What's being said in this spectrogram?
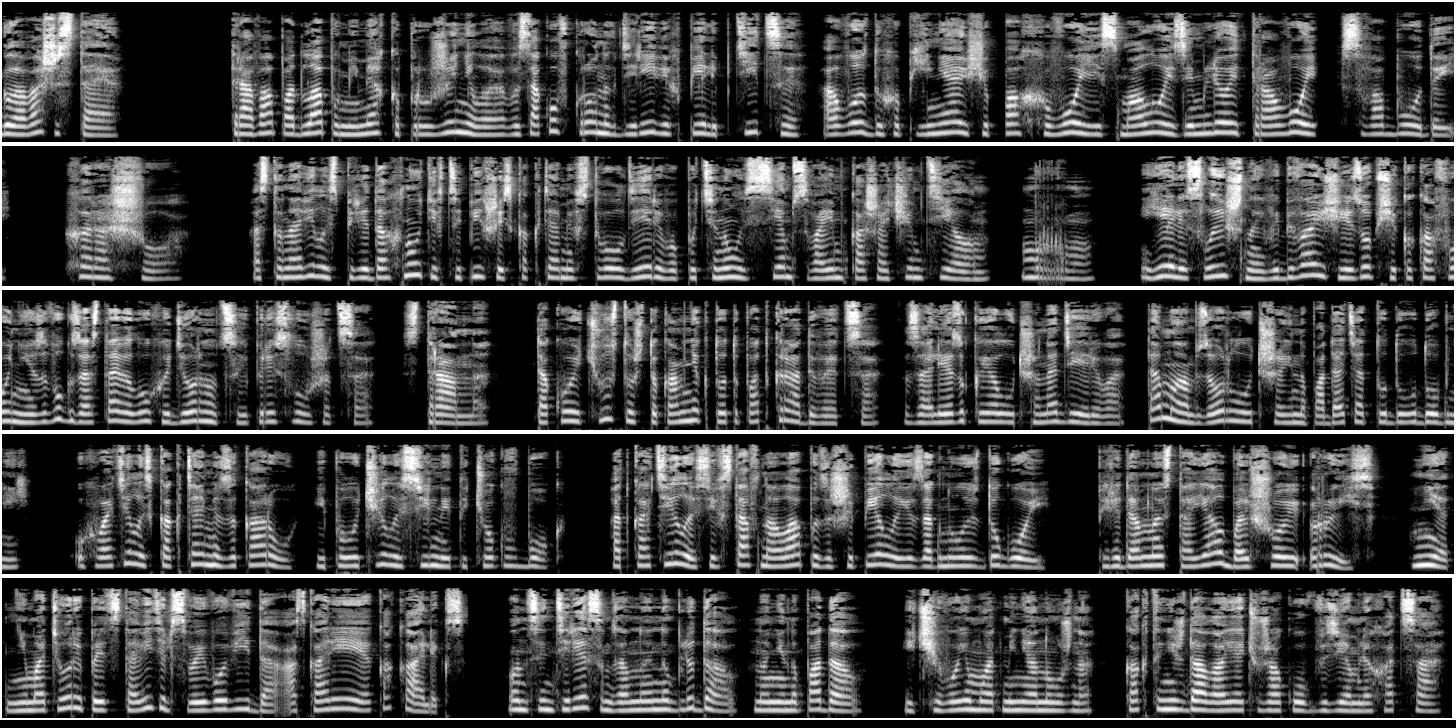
Глава шестая. Трава под лапами мягко пружинила, высоко в кронах деревьев пели птицы, а воздух опьяняюще пах хвоей, смолой, землей, травой, свободой. Хорошо. Остановилась передохнуть и, вцепившись когтями в ствол дерева, потянулась всем своим кошачьим телом. Мрм. Еле слышный, выбивающий из общей какофонии звук заставил ухо дернуться и прислушаться. Странно. Такое чувство, что ко мне кто-то подкрадывается. Залезу-ка я лучше на дерево. Там и обзор лучше, и нападать оттуда удобней. Ухватилась когтями за кору и получила сильный тычок в бок. Откатилась и, встав на лапы, зашипела и загнулась дугой. Передо мной стоял большой рысь. Нет, не матерый представитель своего вида, а скорее, как Алекс. Он с интересом за мной наблюдал, но не нападал. И чего ему от меня нужно? Как-то не ждала я чужаков в землях отца.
